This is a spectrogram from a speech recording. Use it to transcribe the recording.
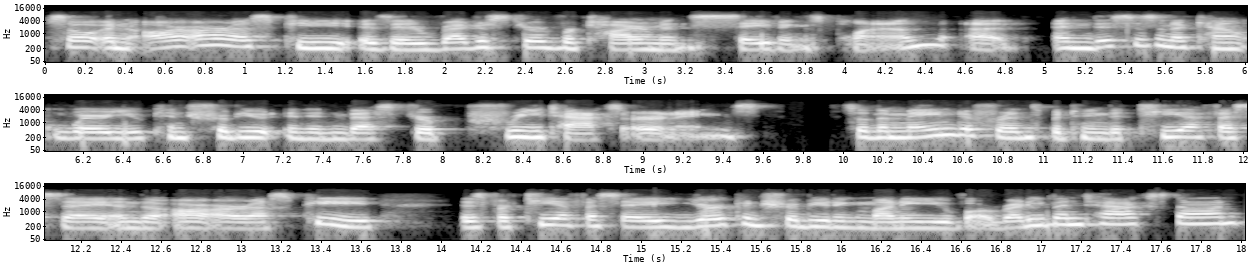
So, an RRSP is a registered retirement savings plan. Uh, and this is an account where you contribute and invest your pre tax earnings. So, the main difference between the TFSA and the RRSP is for TFSA, you're contributing money you've already been taxed on.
